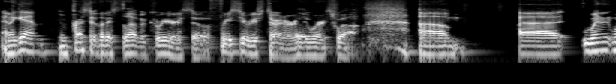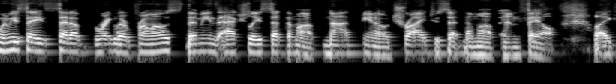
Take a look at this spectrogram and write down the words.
And again, impressive that I still have a career. So free series starter really works well. Um, uh, when when we say set up regular promos, that means actually set them up, not you know try to set them up and fail. Like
